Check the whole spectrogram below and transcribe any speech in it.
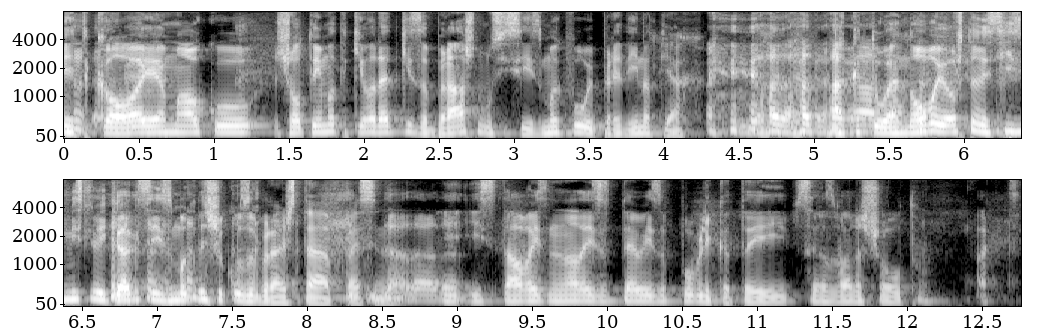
И такова е малко, защото има такива детки забравяш, но си се измъквал и преди на тях. да, да, да. А като е нова и още не си измислил и как да се измъкнеш, ако забравиш тази песен. Да, да, да. И, и става изненада и за теб, и за публиката, и се разваля шоуто. Факт.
